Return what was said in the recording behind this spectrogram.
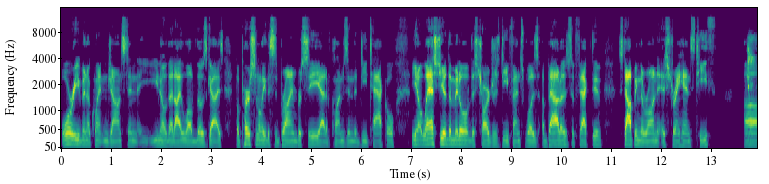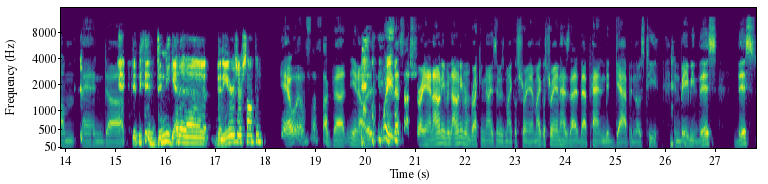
or even a Quentin Johnston. You know that I love those guys, but personally, this is Bryan Bresee out of Clemson, the D tackle. You know, last year the middle of this Chargers defense was about as effective stopping the run as Strahan's teeth. Um, and uh, didn't, didn't he get a veneers or something? Yeah, well, fuck that. You know, wait, that's not Strahan. I don't even I don't even recognize him as Michael Strahan. Michael Strahan has that that patented gap in those teeth, and baby, this this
